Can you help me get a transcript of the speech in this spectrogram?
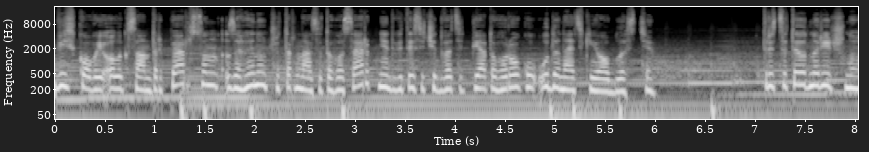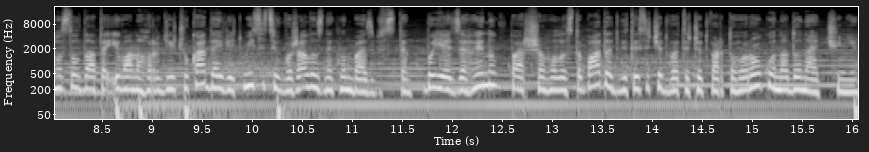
Військовий Олександр Персон загинув 14 серпня 2025 року у Донецькій області. 31-річного солдата Івана Гордійчука 9 місяців вважали зниклим безвісти. Боєць загинув 1 листопада 2024 року на Донеччині.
